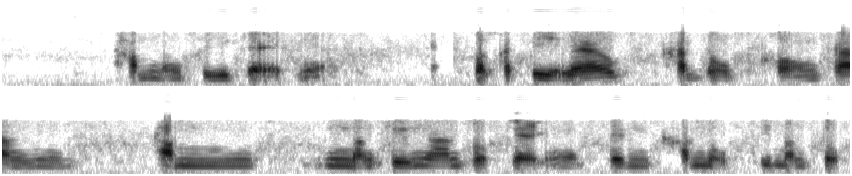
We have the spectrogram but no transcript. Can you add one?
ำทำหนังสือแจกเนี่ย ปกติแล้วขนบของการทำหนังสืองานสดแจกเนี่ย เป็นขนบที่มันตก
